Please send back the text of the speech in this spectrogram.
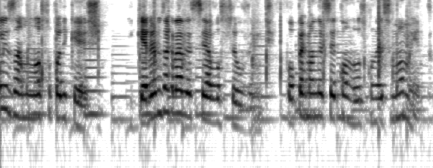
Finalizamos nosso podcast e queremos agradecer a você, ouvinte, por permanecer conosco nesse momento.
